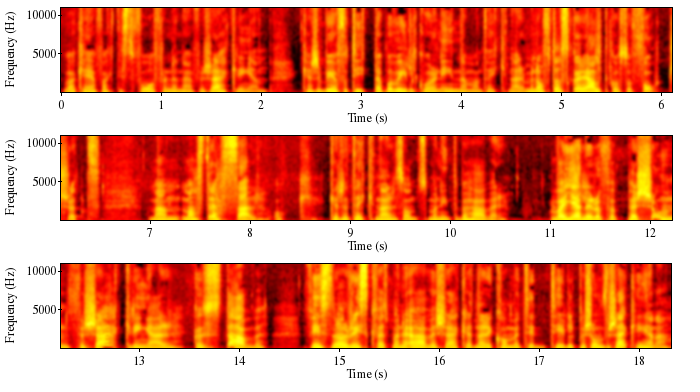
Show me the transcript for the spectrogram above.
Vad kan jag faktiskt få från den här försäkringen? Kanske be att få titta på villkoren innan man tecknar. Men ofta ska det alltid gå så fort så att man, man stressar och kanske tecknar sånt som man inte behöver. Vad gäller då för personförsäkringar? Gustav, finns det någon risk för att man är översäkrad när det kommer till, till personförsäkringarna?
